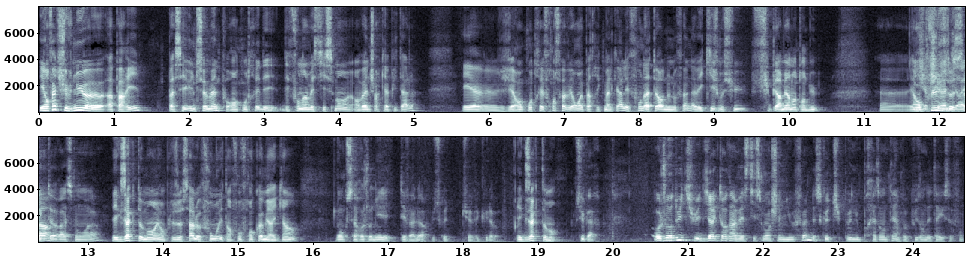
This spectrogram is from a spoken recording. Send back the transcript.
Et en fait, je suis venu à Paris passer une semaine pour rencontrer des, des fonds d'investissement en venture capital. Et euh, j'ai rencontré François Véron et Patrick Malka, les fondateurs de NoFund, avec qui je me suis super bien entendu. Euh, et en plus un de ça, à ce moment-là. exactement, et en plus de ça, le fonds est un fonds franco-américain. Donc ça rejoignait les- tes valeurs puisque tu as vécu là-bas. Exactement. Super. Aujourd'hui, tu es directeur d'investissement chez New Fund. Est-ce que tu peux nous présenter un peu plus en détail ce fonds?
